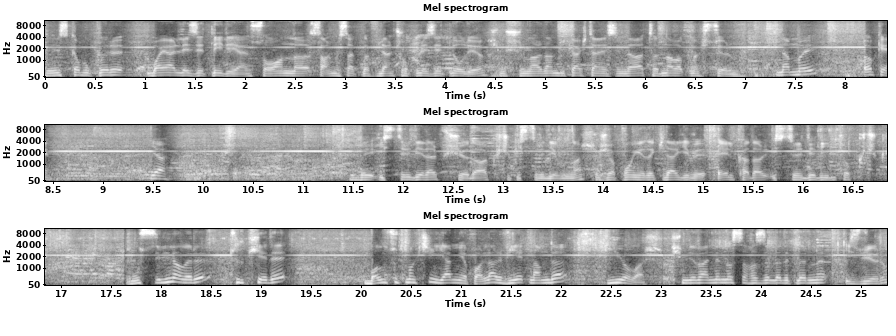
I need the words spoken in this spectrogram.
Deniz kabukları bayağı lezzetliydi yani soğanla, sarımsakla falan çok lezzetli oluyor. Şimdi şunlardan birkaç tanesinin daha tadına bakmak istiyorum. Namı? Okey. Ya. Burada istiridyeler pişiyor. Daha küçük istiridye bunlar. Japonya'dakiler gibi el kadar istiridye değil, çok küçük. Bu silinaları Türkiye'de balık tutmak için yem yaparlar. Vietnam'da yiyorlar. Şimdi ben de nasıl hazırladıklarını izliyorum.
